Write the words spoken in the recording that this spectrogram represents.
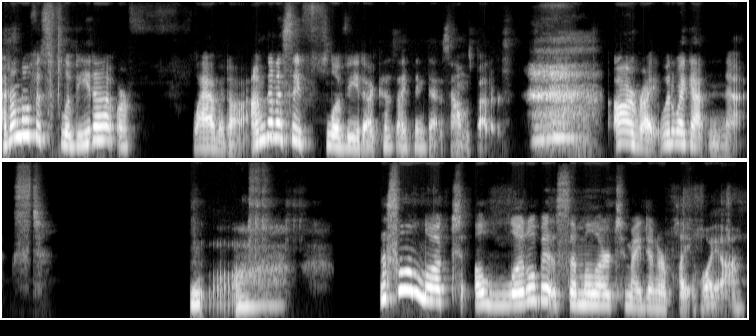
I don't know if it's Flavita or Flavida. I'm going to say Flavita because I think that sounds better. All right, what do I got next? This one looked a little bit similar to my dinner plate Hoya.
